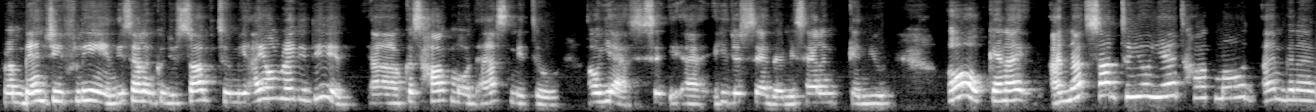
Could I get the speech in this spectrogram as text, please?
From Benji Flynn, Miss Ellen, could you sub to me? I already did because uh, Hawk Mode asked me to. Oh yes, uh, he just said that. Miss Helen, can you? Oh, can I? I'm not sub to you yet, Hawk Mode. I'm gonna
